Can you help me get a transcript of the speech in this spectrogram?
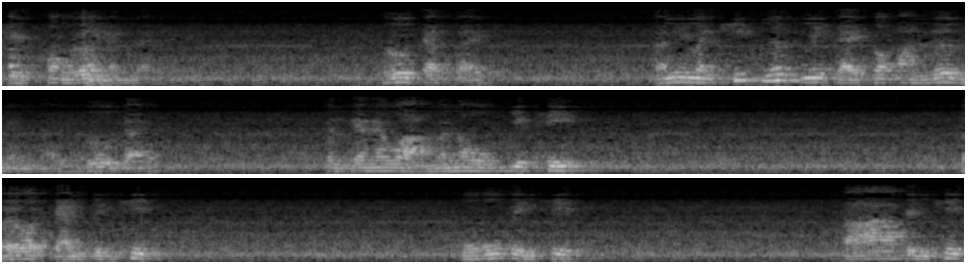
เกี่ยวข้องเรื่องอย่างไรรู้จักไป อันนี้มันคิดนึกในใจก็มันเรื่องอย่างไรรู้ได้เป็นแกนว่ามโนยิทธิแปลว่าใจเป็นคิดหูเป็นคิดตาเป็นคิด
